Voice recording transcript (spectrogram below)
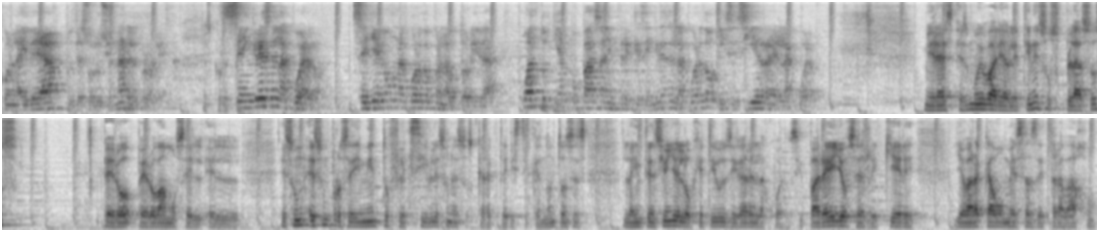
con la idea pues, de solucionar el problema. Se ingresa el acuerdo, se llega a un acuerdo con la autoridad. ¿Cuánto tiempo pasa entre que se ingresa el acuerdo y se cierra el acuerdo? Mira, es, es muy variable, tiene sus plazos, pero, pero vamos, el es un, es un procedimiento flexible, es una de sus características, ¿no? Entonces, la intención y el objetivo es llegar al acuerdo. Si para ello se requiere llevar a cabo mesas de trabajo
